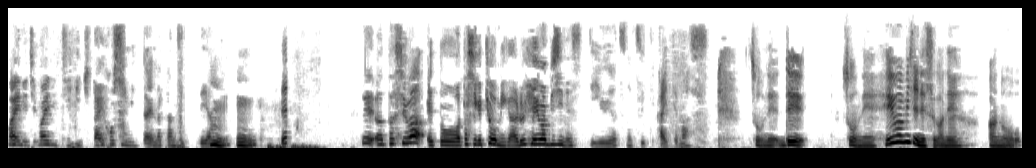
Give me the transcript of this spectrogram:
毎日毎日行きたい星みたいな感じでやってうんうん。で、私は、えっと、私が興味がある平和ビジネスっていうやつについて書いてます。そうね。で、そうね。平和ビジネスがね、あの、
